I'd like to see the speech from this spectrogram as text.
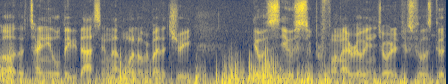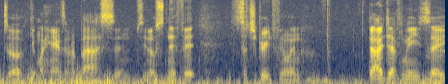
uh, the tiny little baby bass in that one over by the tree. It was it was super fun. I really enjoyed it. it. Just feels good to get my hands on a bass and you know sniff it. It's such a great feeling. I definitely say,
